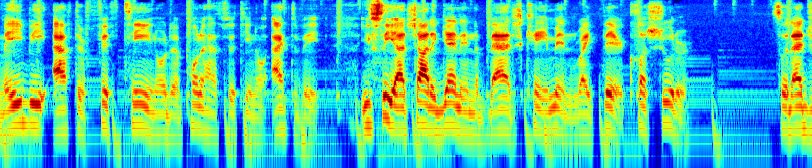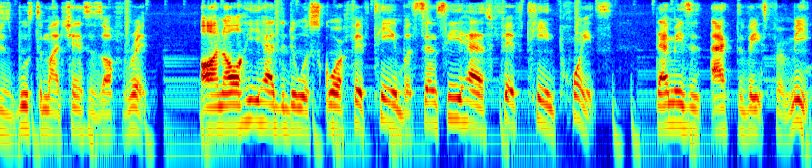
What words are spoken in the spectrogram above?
maybe after 15 or the opponent has 15, will activate. You see, I shot again, and the badge came in right there, clutch shooter. So that just boosted my chances off rip. On all he had to do was score 15 but since he has 15 points that means it activates for me.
